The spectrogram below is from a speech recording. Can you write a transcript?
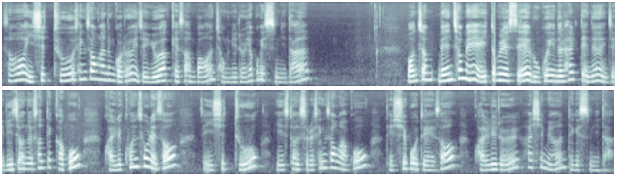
그래서 EC2 생성하는 거를 이제 요약해서 한번 정리를 해보겠습니다. 먼저 맨 처음에 AWS에 로그인을 할 때는 이제 region을 선택하고 관리 콘솔에서 이제 EC2 instance를 생성하고 대시보드에서 관리를 하시면 되겠습니다.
